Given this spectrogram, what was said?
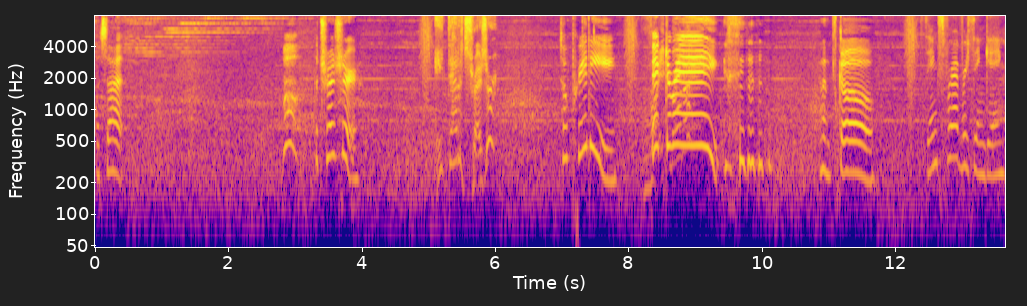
What's that? Oh, the treasure. Ain't that a treasure? So pretty. Victory! Let's go. Thanks for everything, gang.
